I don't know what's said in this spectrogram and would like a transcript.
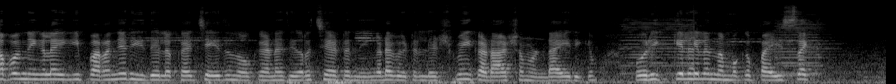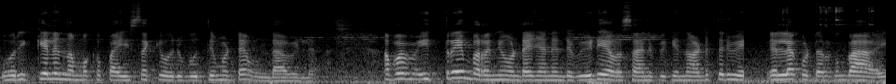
അപ്പം നിങ്ങൾ ഈ പറഞ്ഞ രീതിയിലൊക്കെ ചെയ്ത് നോക്കുകയാണെങ്കിൽ തീർച്ചയായിട്ടും നിങ്ങളുടെ വീട്ടിൽ ലക്ഷ്മി കടാക്ഷം ഉണ്ടായിരിക്കും. ഒരിക്കലും നമുക്ക് പൈസ ഒരിക്കലും നമുക്ക് പൈസയ്ക്ക് ഒരു ബുദ്ധിമുട്ട് ഉണ്ടാവില്ല. അപ്പം ഇത്രയും പറഞ്ഞുകൊണ്ട് ഞാൻ എന്റെ വീഡിയോ അവസാനിപ്പിക്കുന്നു. അടുത്തൊരു എല്ലാ കൂട്ടർക്കും ബായ്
